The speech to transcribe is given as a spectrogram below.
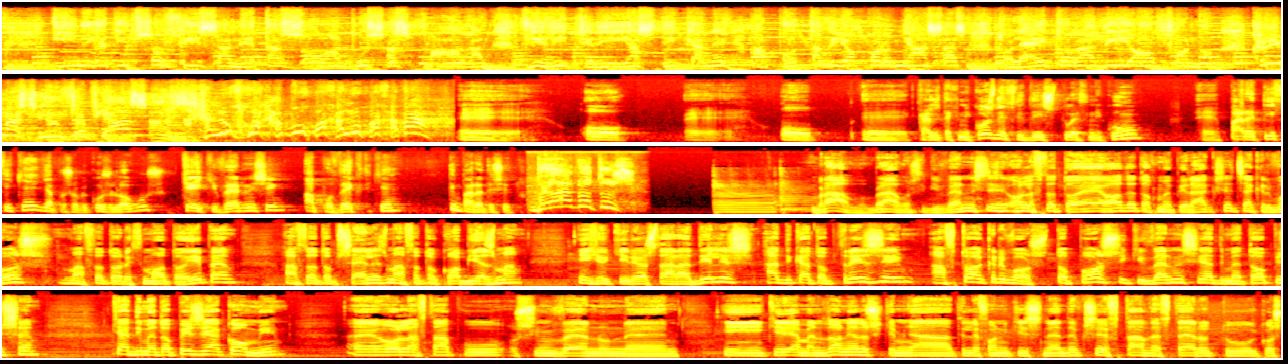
είναι γιατί ψοφήσανε τα ζώα που σας φάγαν δηλητηριαστήκανε από τα δυο κορμιά σας το λέει το ραδιόφωνο κρίμα στην ανθρωπιά σας Αχαλούχου αχαμπούχου αχαλούχου αχαμπά Ε, ο ε, ο ε, καλλιτεχνικός διευθυντής του Εθνικού ε, παρετήθηκε για προσωπικούς λόγους και η κυβέρνηση αποδέχτηκε την παρέτησή του. Μπράβο τους! Μπράβο, μπράβο στην κυβέρνηση. Όλο αυτό το ΕΟ δεν το έχουμε πειράξει έτσι ακριβώς. Με αυτό το ρυθμό το είπε. Αυτό το ψέλισμα, αυτό το κόμπιασμα είχε ο κύριος Ταραντήλη. Αντικατοπτρίζει αυτό ακριβώς. Το πώς η κυβέρνηση αντιμετώπισε και αντιμετωπίζει ακόμη ε, όλα αυτά που συμβαίνουν. Ε, η κυρία Μενδώνη έδωσε και μια τηλεφωνική συνέντευξη 7 Δευτέρου του 22,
